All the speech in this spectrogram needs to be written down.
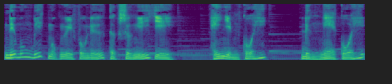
Nếu muốn biết một người phụ nữ thực sự nghĩ gì, hãy nhìn cô ấy, đừng nghe cô ấy.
